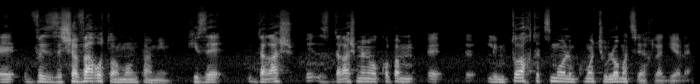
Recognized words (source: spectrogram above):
אה, וזה שבר אותו המון פעמים, כי זה דרש, זה דרש ממנו כל פעם אה, אה, למתוח את עצמו למקומות שהוא לא מצליח להגיע אליהם.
